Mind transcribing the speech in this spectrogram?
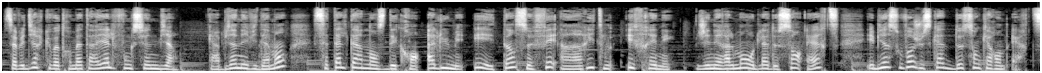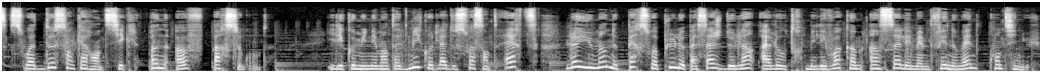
ça veut dire que votre matériel fonctionne bien. Car bien évidemment, cette alternance d'écran allumé et éteint se fait à un rythme effréné, généralement au-delà de 100 Hz et bien souvent jusqu'à 240 Hz, soit 240 cycles on-off par seconde. Il est communément admis qu'au-delà de 60 Hz, l'œil humain ne perçoit plus le passage de l'un à l'autre, mais les voit comme un seul et même phénomène continu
